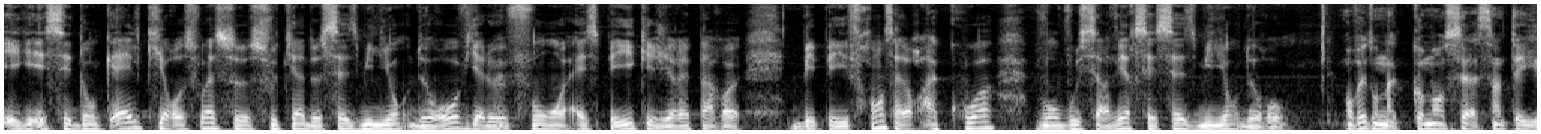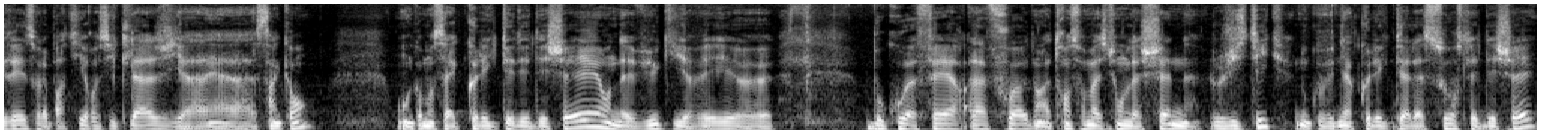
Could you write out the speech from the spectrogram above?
et, et c'est donc elle qui reçoit ce soutien de 16 millions d'euros via le fonds SPI qui est géré par BPI France. Alors à quoi vont vous servir ces 16 millions d'euros? En fait, on a commencé à s'intégrer sur la partie recyclage il y a 5 ans. On a commencé à collecter des déchets. On a vu qu'il y avait euh, beaucoup à faire à la fois dans la transformation de la chaîne logistique, donc venir collecter à la source les déchets,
